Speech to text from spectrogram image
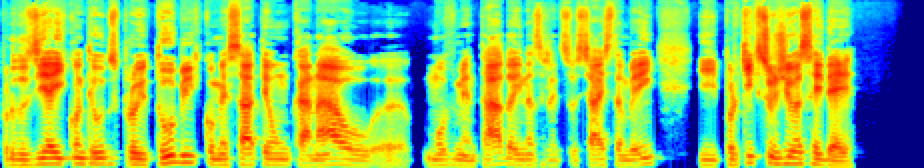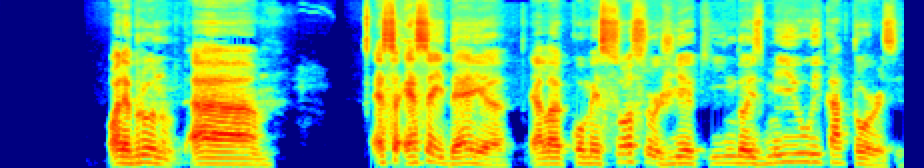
produzir aí conteúdos para o YouTube, começar a ter um canal uh, movimentado aí nas redes sociais também? E por que, que surgiu essa ideia? Olha, Bruno, essa, essa ideia, ela começou a surgir aqui em 2014.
